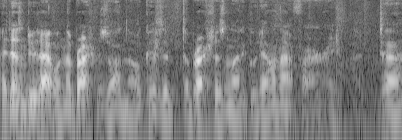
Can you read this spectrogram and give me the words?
It doesn't do that when the brush is on though, because the brush doesn't let it go down that far, right? But uh,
